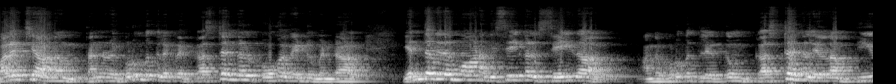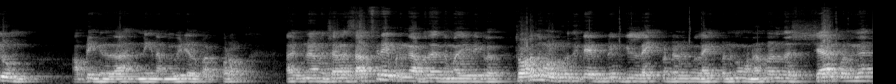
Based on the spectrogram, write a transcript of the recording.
வளர்ச்சியானும் தன்னுடைய குடும்பத்தில் இருக்கிற கஷ்டங்கள் போக வேண்டும் என்றால் எந்த விதமான விஷயங்கள் செய்தால் அந்த குடும்பத்தில் இருக்கும் கஷ்டங்கள் எல்லாம் தீரும் அப்படிங்கிறதா இன்றைக்கி நம்ம வீடியோவில் பார்க்க போகிறோம் அதுக்கு நம்ம சேனல் சப்ஸ்கிரைப் பண்ணுங்க. அப்பதான் இந்த மாதிரி வீடியோக்களை தொடர்ந்து உங்களுக்கு கொடுத்துக்கிட்டே இருக்கு கீழே லைக் பண்ணுறவங்க லைக் பண்ணுங்க. உங்க நண்பர்கள் ஷேர் பண்ணுங்கள்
